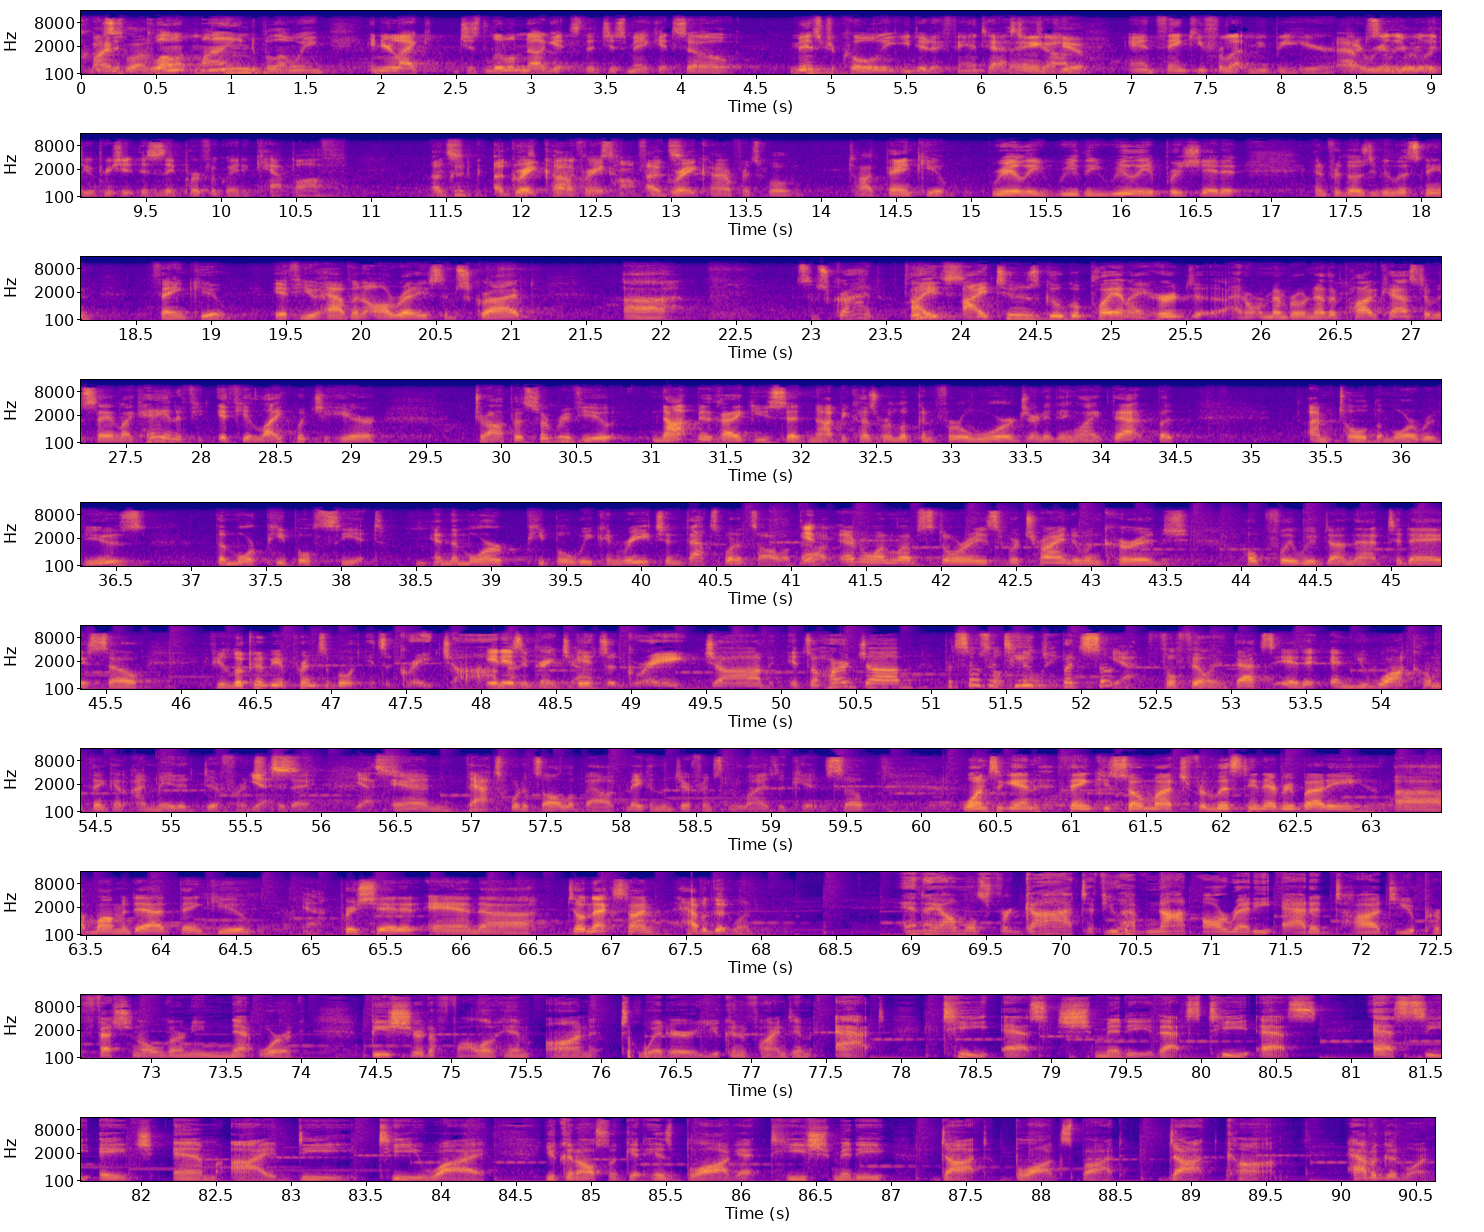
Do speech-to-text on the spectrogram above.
mind blown. blow- mind blowing, and you're like just little nuggets that just make it. So, Mr. Coley, you did a fantastic Thank job, you. and thank you for letting me be here. I really, really do appreciate it. This is a perfect way to cap off a, this- good, a great this- conference. A great conference. A great conference. Well, Todd, thank you. Really, really, really appreciate it. And for those of you listening, thank you. If you haven't already subscribed, uh, subscribe. Please. I, iTunes, Google Play, and I heard I don't remember another podcast. It was saying like, hey, and if you, if you like what you hear, drop us a review. Not be, like you said, not because we're looking for awards or anything like that, but I'm told the more reviews, the more people see it, mm-hmm. and the more people we can reach, and that's what it's all about. Yep. Everyone loves stories. We're trying to encourage. Hopefully, we've done that today. So, if you're looking to be a principal, it's a great job. It is a great job. It's a great job. It's a hard job, but so's a teach. But so Yeah. fulfilling. That's it. And you walk home thinking, I made a difference Yes. today. Yes. And that's what it's all about, making the difference in the lives of kids. So, once again, thank you so much for listening, everybody. Uh, Mom and Dad, thank you. Yeah. Appreciate it. And uh, till next time, have a good one. And I almost forgot if you have not already added Todd to your professional learning network, be sure to follow him on Twitter. You can find him at TS Schmidty. That's T S S C H M I D T Y. You can also get his blog at tschmidty.blogspot.com. Have a good one.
